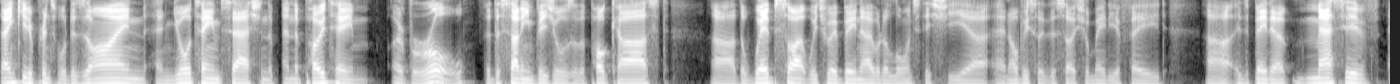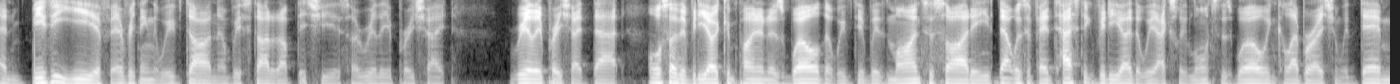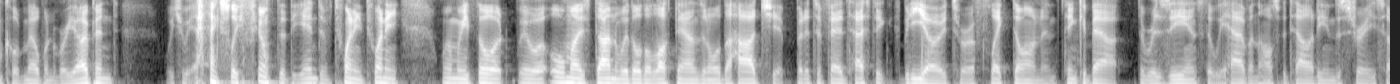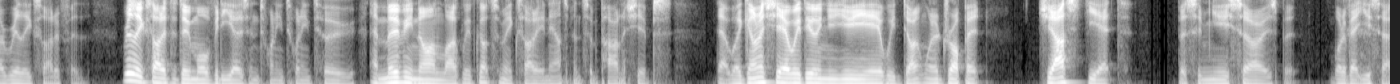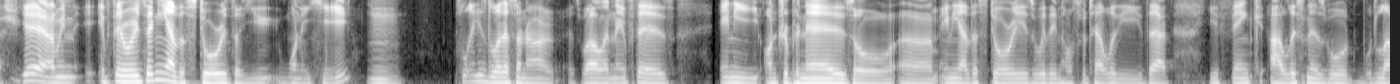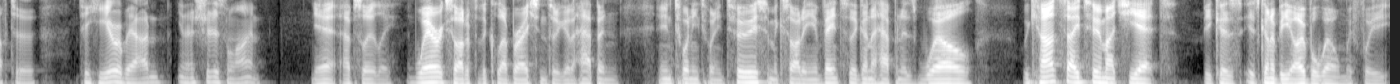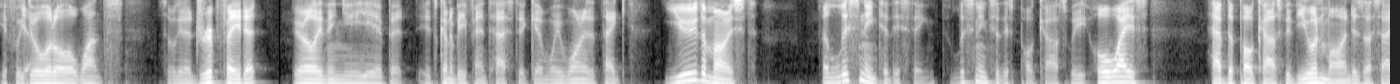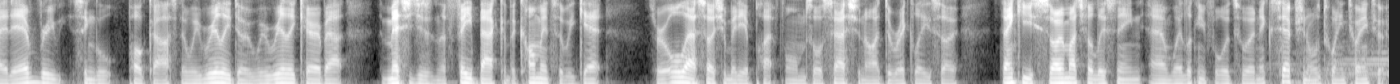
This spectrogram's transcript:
Thank you to Principal Design and your team, Sash, and the and the POH team overall for the stunning visuals of the podcast, uh, the website which we've been able to launch this year, and obviously the social media feed. Uh, it's been a massive and busy year for everything that we've done, and we've started up this year. So really appreciate, really appreciate that. Also, the video component as well that we've did with Mind Society. That was a fantastic video that we actually launched as well in collaboration with them called Melbourne Reopened, which we actually filmed at the end of 2020 when we thought we were almost done with all the lockdowns and all the hardship. But it's a fantastic video to reflect on and think about the resilience that we have in the hospitality industry. So really excited for really excited to do more videos in 2022. And moving on, like we've got some exciting announcements and partnerships that we're going to share with you in the new year. We don't want to drop it just yet, but some new shows. But what about you, Sash? yeah, I mean, if there is any other stories that you want to hear, Mm. please let us know as well. And if there's any entrepreneurs or um, any other stories within hospitality that you think our listeners would, would love to to hear about, you know, shoot us a line. Yeah, absolutely. We're excited for the collaborations that are going to happen in 2022. Some exciting events that are going to happen as well. We can't say too much yet because it's going to be overwhelmed if we if we Yeah. do it all at once. So we're going to drip feed it early in the new year, but it's going to be fantastic. And we wanted to thank you the most for listening to this thing, listening to this podcast. We always have the podcast with you in mind, as I say at every single podcast, and we really do. We really care about the messages and the feedback and the comments that we get through all our social media platforms or Sash and I directly. So thank you so much for listening, and we're looking forward to an exceptional 2022.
